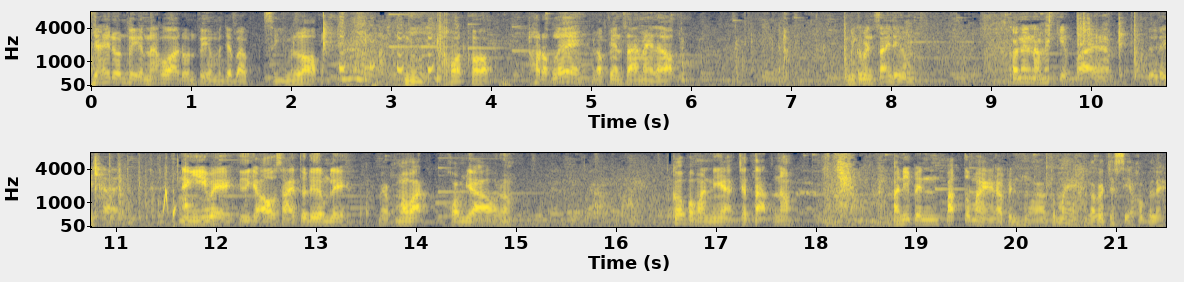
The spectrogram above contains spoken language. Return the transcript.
อย่าให้โดนเฟรมนะ เพราะว่าโดนเฟรมมันจะแบบสีมันลอก นี่ถอดก็ถอดออกเลย เราเปลี่ยนสายใหม่แล้วอันนี้ก็เป็นสายเดิม ก็แนะนำให้เก็บไว้นะครับเผื่อได้ใช้ อย่างนี้เว้ยคือจะเอาสายตัวเดิมเลย แบบมาวัดความยาวเนาะก็ประมาณนี้จะตัดเนาะอันนี้เป็นปลั๊กตัวใหม่นะเป็นหัวตัวใหม่เราก็จะเสียบเข้าไปเลย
